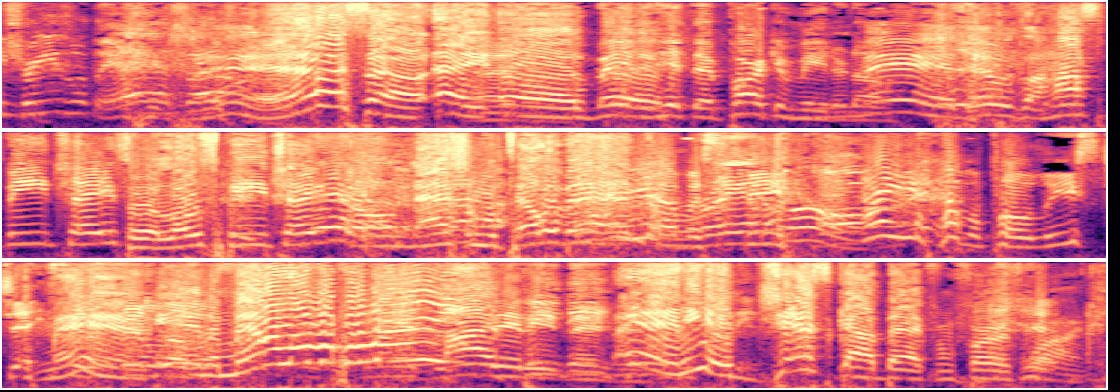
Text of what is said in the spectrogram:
parade. trees with their ass out. Ass out. Hey, uh, man, uh, it hit that parking meter though. Man, there was a high speed chase or a low speed chase on national How you television. have a speed- How you have a police chase Man, in the middle of a parade? Live Shit, he PD. did. Man, he had just got back from first watch.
